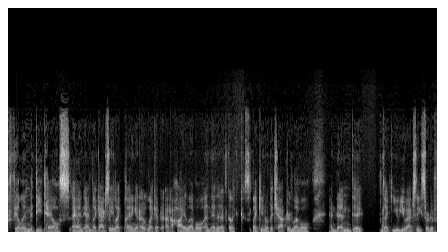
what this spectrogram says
fill in the details and and like actually like planning it out like at, at a high level and then at like like you know the chapter level and then the like you you actually sort of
